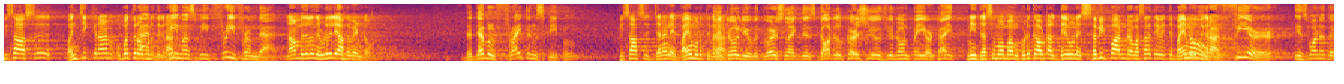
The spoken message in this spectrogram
பிசாசு வஞ்சிக்கிறான் And we உபத்திரவப்படுத்துகிறான் must be free from that. நாம் இதிலிருந்து விடுதலையாக வேண்டும் The devil frightens people. பிசாசு ஜனங்களை I பயமுறுத்துகிறான் told you with verse like this God will curse you if you don't pay your tithe. நீ தசமபாம் கொடுக்காவிட்டால் தேவனை சபிப்பார் என்ற வசனத்தை வைத்து You know, பயமுறுத்துகிறான் fear is one of the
